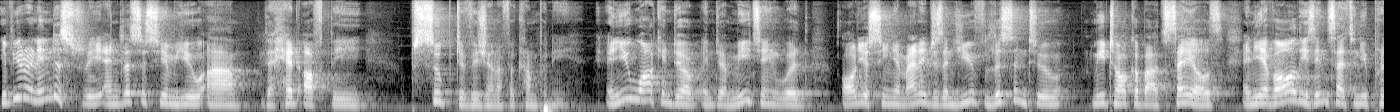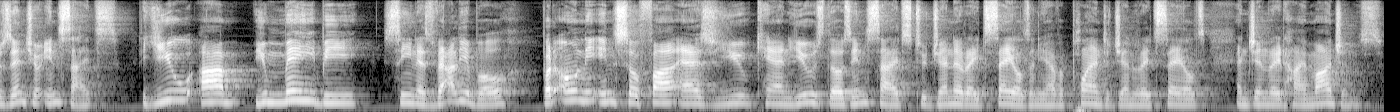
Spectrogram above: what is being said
If you're an industry, and let's assume you are the head of the soup division of a company, and you walk into a, into a meeting with all your senior managers and you've listened to me talk about sales and you have all these insights and you present your insights, you, are, you may be seen as valuable but only insofar as you can use those insights to generate sales and you have a plan to generate sales and generate high margins.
